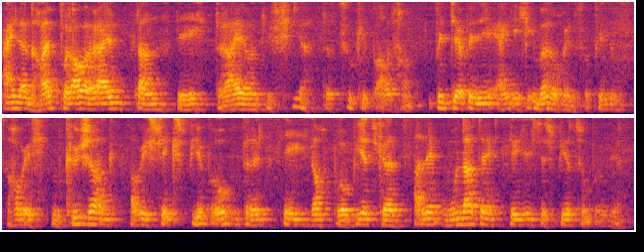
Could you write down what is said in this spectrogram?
eineinhalb Brauereien dann die drei und die vier dazu gebaut haben. Mit der bin ich eigentlich immer noch in Verbindung. Da habe ich im Kühlschrank habe ich sechs Bierproben drin, die noch probiert gehören. Alle Monate kriege ich das Bier zum Probieren.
